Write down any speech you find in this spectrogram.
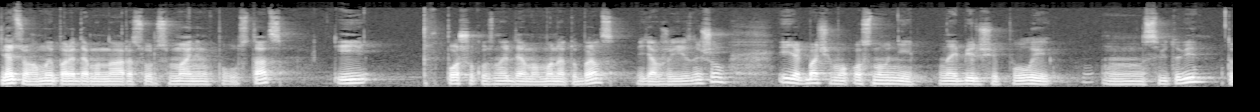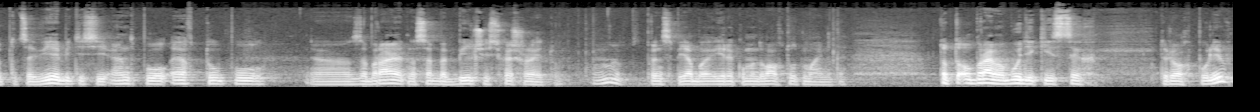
Для цього ми перейдемо на ресурс Mining Pool Stats і в пошуку знайдемо монету Bells. Я вже її знайшов. І як бачимо, основні найбільші пули світові, тобто це VIA BTC, End F2 Pool, е, забирають на себе більшість хешрейту. Ну, в принципі, я би і рекомендував тут майнити. Тобто обираємо будь-який з цих трьох пулів,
